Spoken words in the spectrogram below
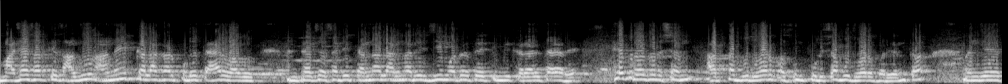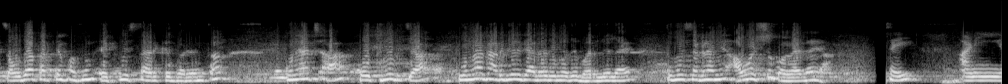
माझ्यासारखेच अजून अनेक कलाकार पुढे तयार व्हावे आणि त्याच्यासाठी त्यांना लागणारी जी मदत आहे ती मी करायला तयार आहे. हे प्रदर्शन आता बुधवारपासून पुढच्या बुधवारपर्यंत म्हणजे चौदा तारखेपासून एकवीस तारखेपर्यंत पुण्याच्या कोथरूडच्या पुन्हा गाडगीळ गॅलरीमध्ये भरलेलं आहे. तुम्ही सगळ्यांनी अवश्य बघायला या. सई आणि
